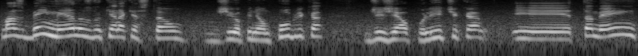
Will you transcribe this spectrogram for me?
mas bem menos do que na questão de opinião pública, de geopolítica e também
